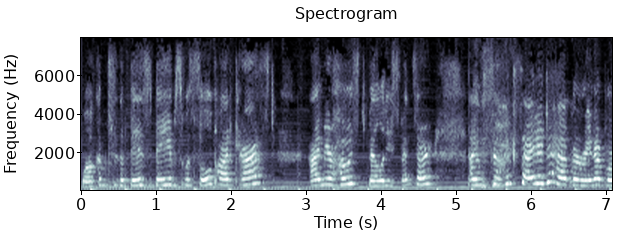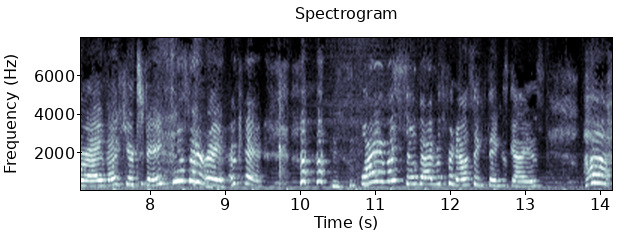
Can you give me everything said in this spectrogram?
welcome to the Biz Babes with Soul podcast. I'm your host, Melody Spencer. I'm so excited to have Marina Barayeva here today. See, I said it right. Okay. Why am I so bad with pronouncing things, guys?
